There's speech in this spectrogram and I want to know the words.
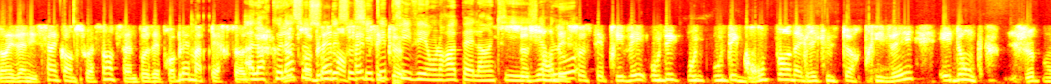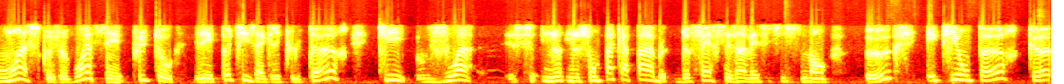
dans les années 50-60, ça ne posait problème à personne. Alors que là, Le ce sont des fait, sociétés privées, on le rappelle, hein, qui ce gèrent sont des sociétés privées ou des, ou, ou des groupements d'agriculteurs privés. Et donc, je, moi, ce que je vois, c'est plutôt les petits agriculteurs qui voient, ne, ne sont pas capables de faire ces investissements eux et qui ont peur que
